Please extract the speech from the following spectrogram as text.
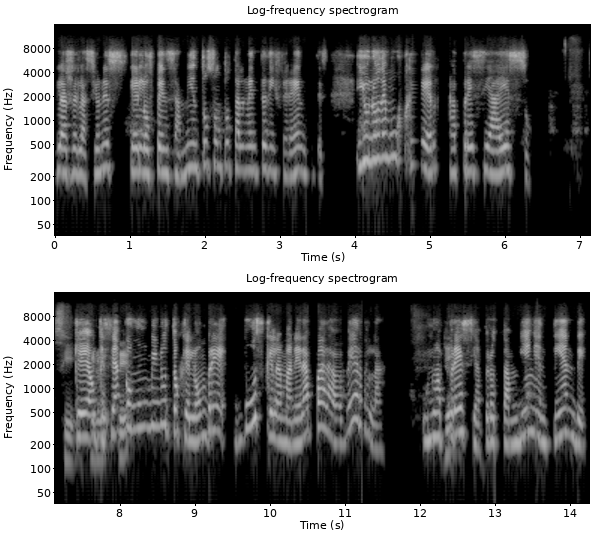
las relaciones, eh, los pensamientos son totalmente diferentes. Y uno de mujer aprecia eso. Sí, que aunque sea con un minuto, que el hombre busque la manera para verla uno aprecia, pero también entiende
